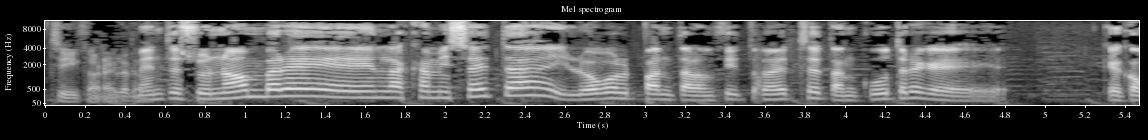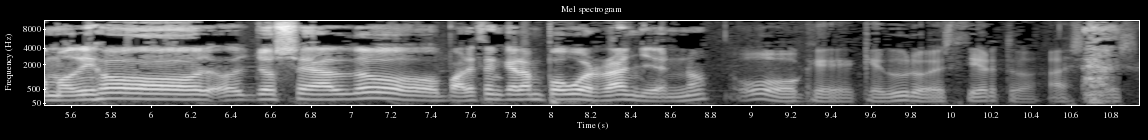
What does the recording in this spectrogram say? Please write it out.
sí, correcto. Simplemente su nombre en las camisetas y luego el pantaloncito este tan cutre que, que como dijo José Aldo, parecen que eran Power Rangers, ¿no? Oh, qué, qué duro, es cierto, así es.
